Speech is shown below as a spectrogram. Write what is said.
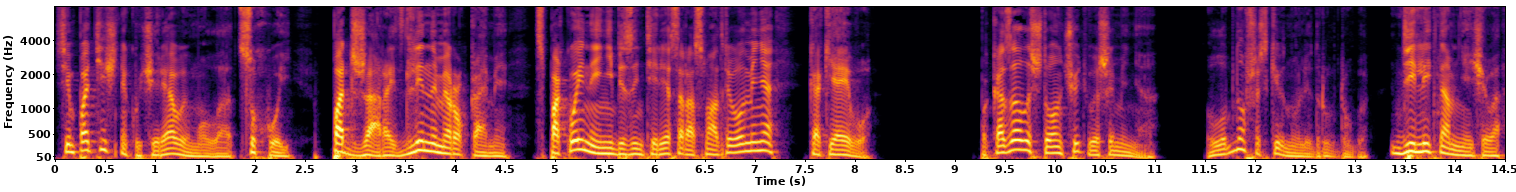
Симпатичный кучерявый мулат, сухой, поджарый, с длинными руками, спокойно и не без интереса рассматривал меня, как я его. Показалось, что он чуть выше меня. Улыбнувшись, кивнули друг другу. Делить нам нечего,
